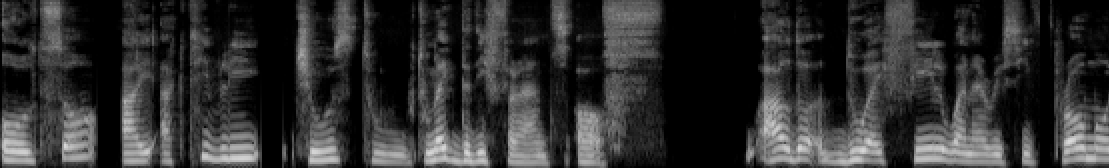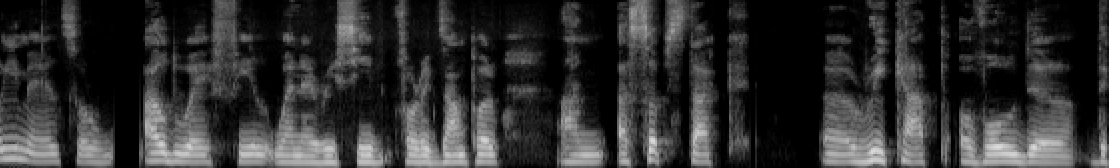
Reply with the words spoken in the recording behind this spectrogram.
also I actively choose to, to make the difference of how do, do I feel when I receive promo emails or how do I feel when I receive, for example, an, a Substack uh, recap of all the, the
